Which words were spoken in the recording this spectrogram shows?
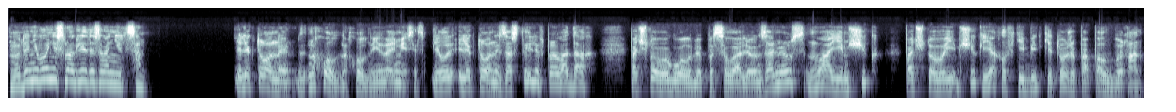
Но до него не смогли дозвониться. Электроны, ну, холодно, холодно, январь месяц. Электроны застыли в проводах, почтового голубя посылали, он замерз, ну, а ямщик, почтовый ямщик ехал в кибитке, тоже попал в Буран.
